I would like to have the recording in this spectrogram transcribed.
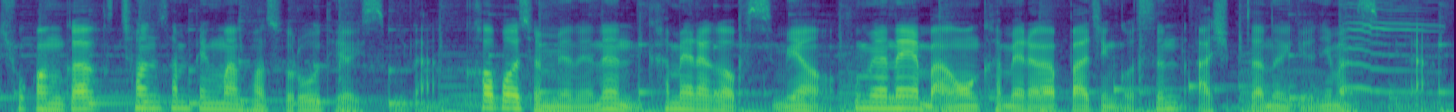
초광각 1300만 화소로 되어 있습니다. 커버 전면에는 카메라가 없으며 후면에 망원 카메라가 빠진 것은 아쉽다는 의견이 많습니다.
